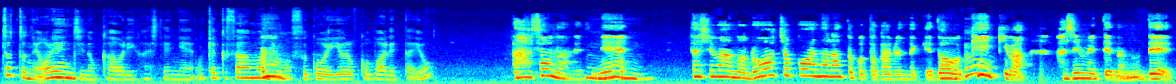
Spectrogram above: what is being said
ちょっとね、オレンジの香りがしてね、お客様にもすごい喜ばれたよ。あそうなんですね、うんうん私はあのローチョコは習ったことがあるんだけど、ん。ケーキは初めてなので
